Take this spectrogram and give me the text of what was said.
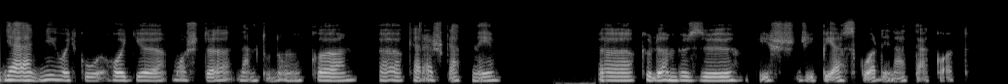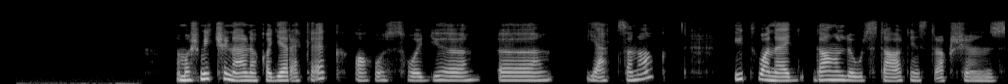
Ugye ennyi, hogy, hogy most nem tudunk keresgetni különböző kis GPS koordinátákat. Na most mit csinálnak a gyerekek ahhoz, hogy játszanak? Itt van egy Download Start Instructions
